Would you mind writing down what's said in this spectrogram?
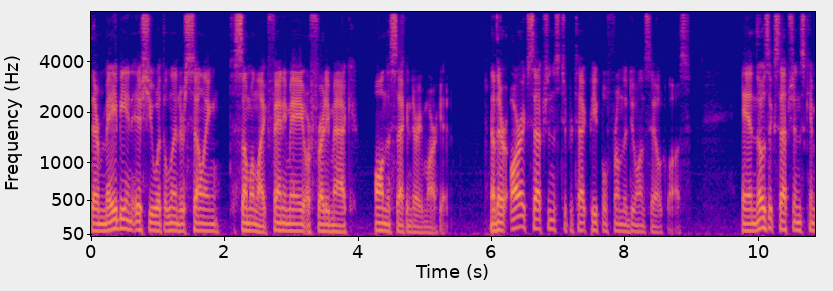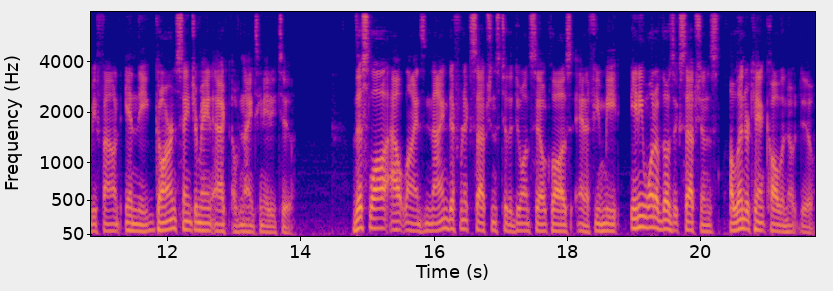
there may be an issue with the lender selling to someone like Fannie Mae or Freddie Mac on the secondary market. Now, there are exceptions to protect people from the due on sale clause, and those exceptions can be found in the Garn St. Germain Act of 1982. This law outlines nine different exceptions to the due on sale clause, and if you meet any one of those exceptions, a lender can't call the note due.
